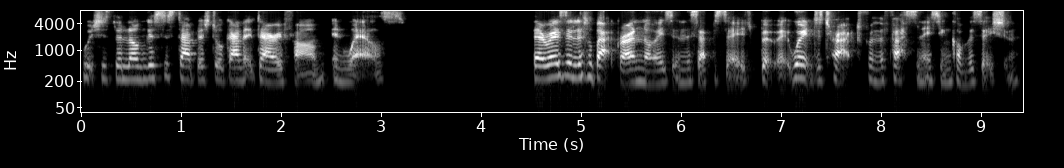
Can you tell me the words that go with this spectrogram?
which is the longest established organic dairy farm in Wales. There is a little background noise in this episode, but it won't detract from the fascinating conversation.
